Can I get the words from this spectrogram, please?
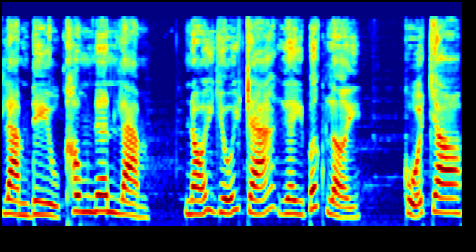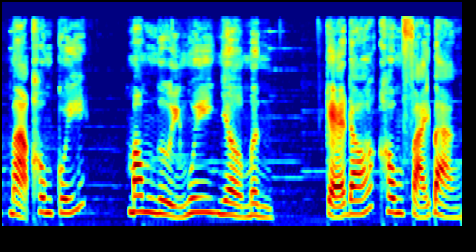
Làm điều không nên làm, nói dối trá gây bất lợi, của cho mà không quý, mong người nguy nhờ mình. Kẻ đó không phải bạn,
